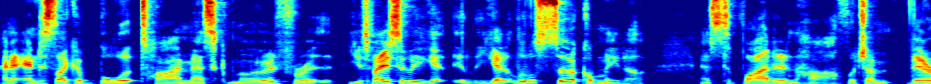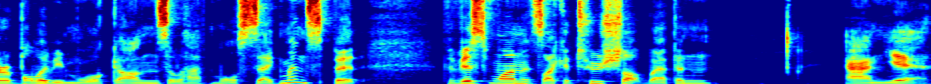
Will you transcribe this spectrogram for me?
and it enters like a bullet time esque mode. For it, you basically get you get a little circle meter, and it's divided in half. Which I'm there will probably be more guns that'll have more segments, but for this one, it's like a two shot weapon, and yeah,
